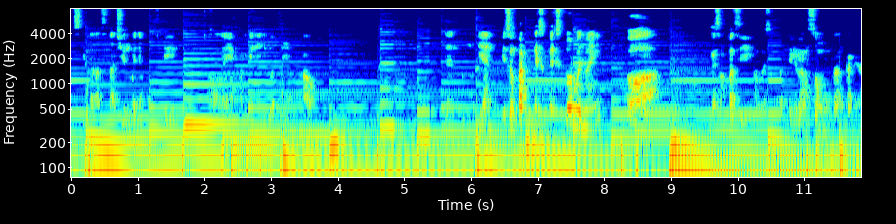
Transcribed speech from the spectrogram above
sekitaran stasiun banyak homestay soalnya yang harganya juga terjangkau dan kemudian Sempat nge- explore Banyuwangi? oh nggak sempat sih Nggak sempat. Jadi langsung berangkat ya.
